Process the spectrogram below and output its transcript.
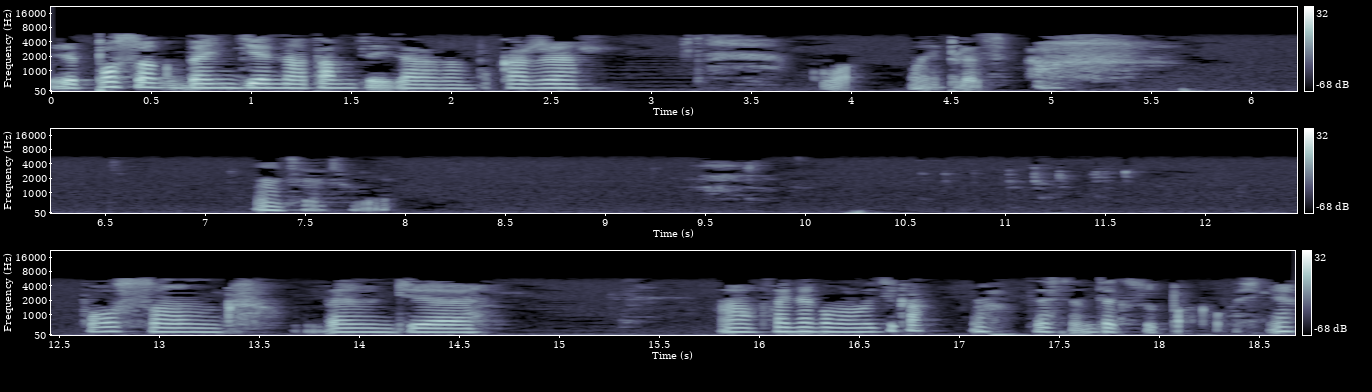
że posąg będzie na tamtej, zaraz wam pokażę. O, moje plecy. No co ja robię? Posąg będzie... A, fajnego mam ludzika? To jest ten tekst pak właśnie.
